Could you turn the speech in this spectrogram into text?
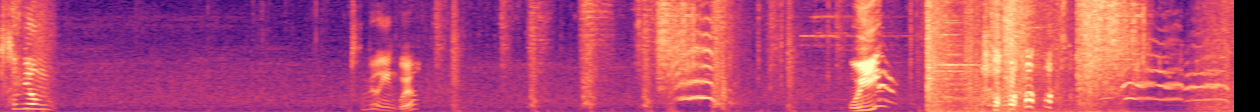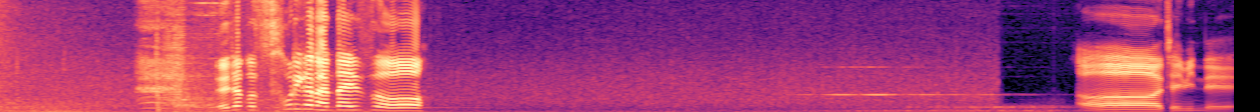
투명 투명인 거야? 오잉? 왜 자꾸 소리가 난다 했어 아 재밌네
